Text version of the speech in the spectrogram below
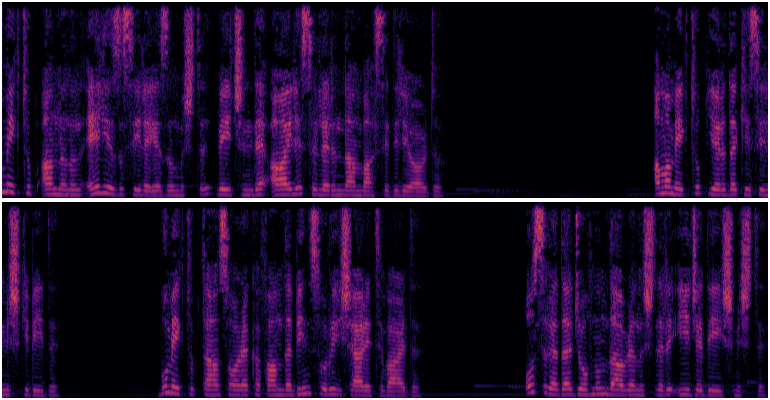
mektup Anna'nın el yazısıyla yazılmıştı ve içinde aile sırlarından bahsediliyordu. Ama mektup yarıda kesilmiş gibiydi. Bu mektuptan sonra kafamda bin soru işareti vardı. O sırada John'un davranışları iyice değişmişti.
